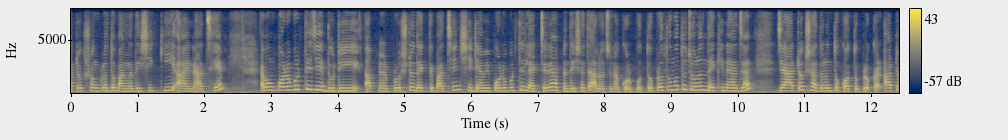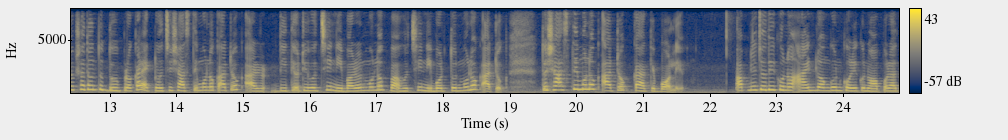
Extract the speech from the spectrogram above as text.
আটক সংক্রান্ত বাংলাদেশি কি আইন আছে? এবং পরবর্তী যে দুটি আপনার প্রশ্ন দেখতে পাচ্ছেন, সেটি আমি পরবর্তী লেকচারে আপনাদের সাথে আলোচনা করব। তো প্রথমত চলুন দেখে নেওয়া যাক যে আটক সাধারণত কত প্রকার? আটক সাধারণত দুই প্রকার, একটা হচ্ছে শাস্তিমূলক আটক আর দ্বিতীয়টি হচ্ছে নিবারণমূলক বা হচ্ছে নিবর্তনমূলক আটক। তো শাস্তিমূলক আটক কাকে বলে? আপনি যদি কোনো আইন লঙ্ঘন করে কোনো অপরাধ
